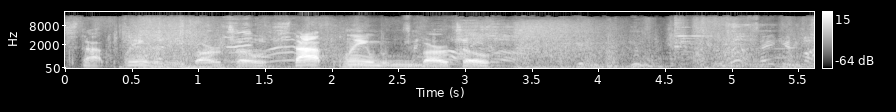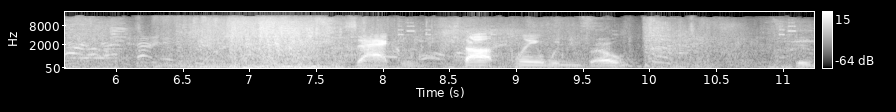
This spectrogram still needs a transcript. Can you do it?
Stop playing with me, Barto. Stop playing with me, Barto. Exactly. Stop playing with me, bro. This,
